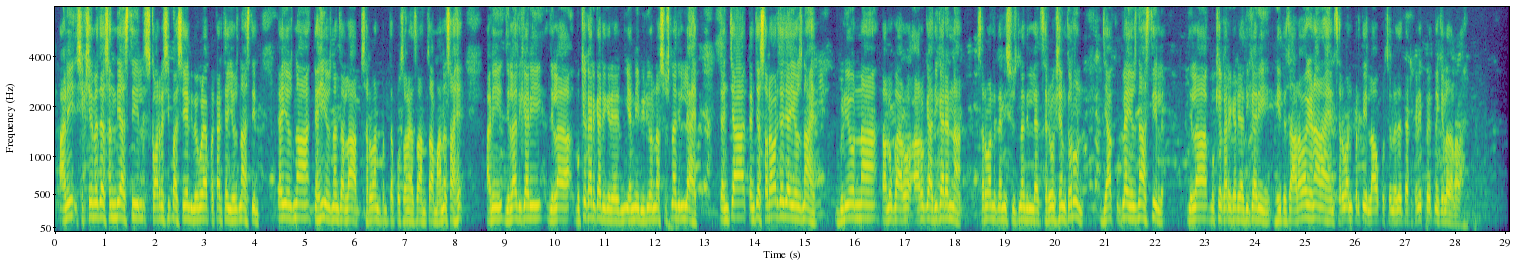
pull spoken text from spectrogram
आणि शिक्षणाच्या संधी असतील स्कॉलरशिप असेल वेगवेगळ्या प्रकारच्या योजना असतील त्या योजना त्याही योजनांचा लाभ सर्वांपर्यंत पोहोचवण्याचा आमचा मानस आहे. आणि जिल्हाधिकारी जिल्हा मुख्य कार्यकारी यांनी बी डी सूचना दिलेल्या आहेत. त्यांच्या त्यांच्या स्तरावरच्या ज्या योजना आहेत बी डी तालुका आरो आरोग्य अधिकाऱ्यांना सर्वांना त्यांनी सूचना दिलेल्या आहेत. सर्वेक्षण करून ज्या कुठल्या योजना असतील जिल्हा मुख्य कार्यकारी अधिकारी हे त्याचा आढावा घेणार आहे आणि सर्वांप्रती लाभ पोचवण्याचा त्या ठिकाणी प्रयत्न केला जाणार आहे.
